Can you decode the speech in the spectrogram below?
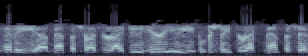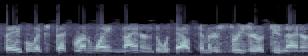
Heavy, uh, Memphis, Roger. I do hear you. You can proceed direct Memphis if able. Expect runway 9er. The altimeter's 302-9er.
